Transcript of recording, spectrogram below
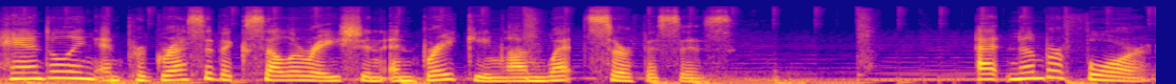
handling and progressive acceleration and braking on wet surfaces. At number 4,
